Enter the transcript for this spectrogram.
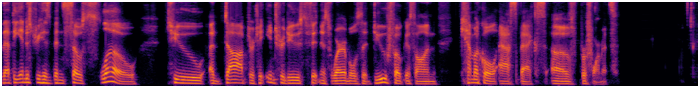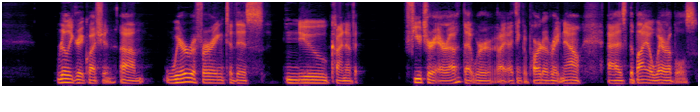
that the industry has been so slow to adopt or to introduce fitness wearables that do focus on chemical aspects of performance? Really great question. Um, we're referring to this new kind of future era that we're I, I, think a part of right now as the bio wearables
